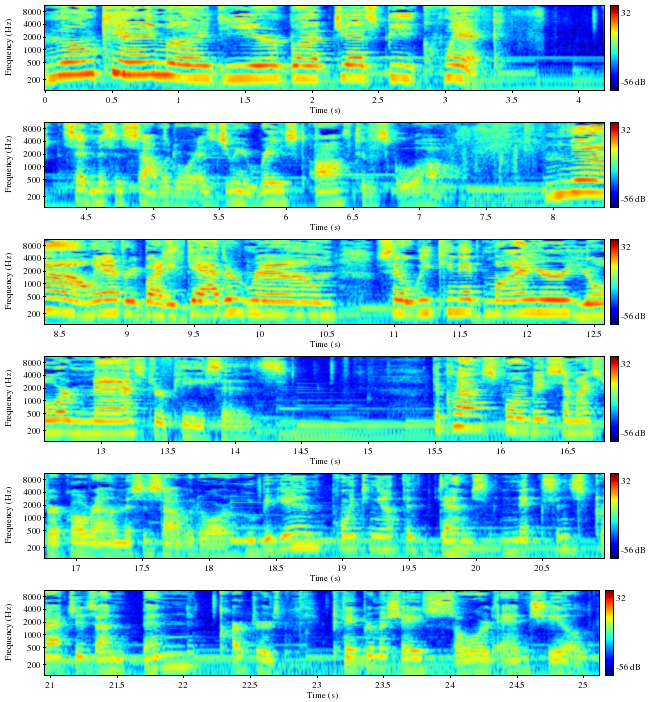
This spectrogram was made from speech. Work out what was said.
Okay, my dear, but just be quick, said Mrs. Salvador as Jimmy raced off to the school hall. Now, everybody gather round so we can admire your masterpieces. The class formed a semicircle around Mrs. Salvador, who began pointing out the dents, nicks, and scratches on Ben Carter's papier mache sword and shield.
